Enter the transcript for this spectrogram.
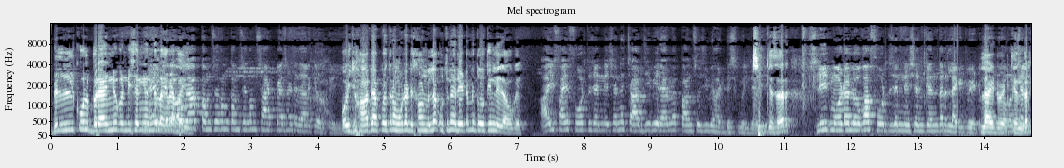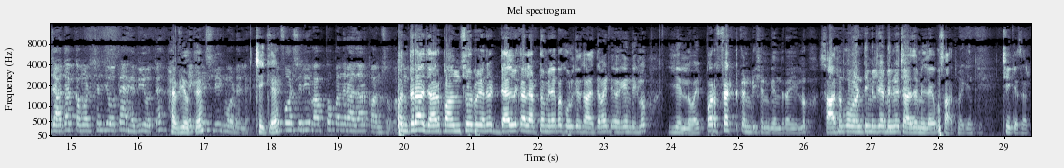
बिल्कुल ब्रांड न्यू कंडीशन के अंदर लग रहा है भाई। आप कम से कम कम से कम साठ पैंसठ हज़ार के होते हैं। और यहाँ पे आपको इतना मोटा डिस्काउंट मिला उतने रेट में दो तीन ले जाओगे। आई फाइव फोर्थ जनरेशन है चार जीबी रैम है पाँच सौ जीबी हार्ड डिस्क मिल जाएगी। ठीक है सर स्लीक मॉडल होगा फोर्थ जनरेशन के अंदर लाइट वेट लाइट वेट के अंदर। ज़्यादा कमर्शियल जो होता है हैवी होता है होते हैं। स्लीक मॉडल है। ठीक है। सिर्फ़ और सिर्फ़ आपको पंद्रह हज़ार पाँच सौ पंद्रह हज़ार पाँच सौ रुपए के अंदर डेल का लैपटॉप मिलेगा खोल के दिखा देते हैं भाई देख लो। ये लो भाई परफेक्ट कंडीशन के अंदर है ये लो। साथ में आपको वारंटी मिल रही है बिल में चार्जर मिल जाएगा वो साथ में ठीक है सर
